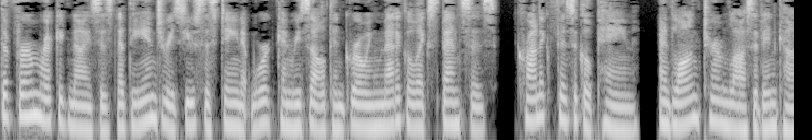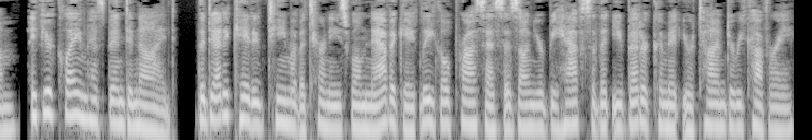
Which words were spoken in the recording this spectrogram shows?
The firm recognizes that the injuries you sustain at work can result in growing medical expenses, chronic physical pain, and long term loss of income. If your claim has been denied, the dedicated team of attorneys will navigate legal processes on your behalf so that you better commit your time to recovery.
